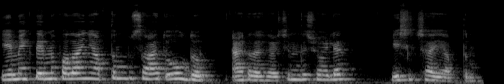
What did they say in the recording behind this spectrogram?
Yemeklerimi falan yaptım. Bu saat oldu. Arkadaşlar şimdi şöyle yeşil çay yaptım.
